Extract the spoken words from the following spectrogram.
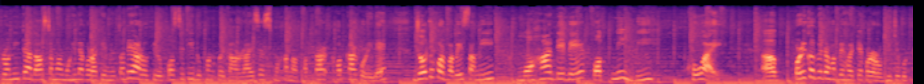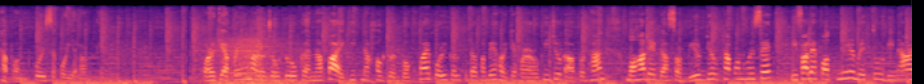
প্ৰণীতা দাস নামৰ মহিলাগৰাকীৰ মৃতদেহ আৰক্ষীৰ উপস্থিতি দুখনকৈ গাঁৱৰ ৰাইজে শ্মশানত সৎকাৰ কৰিলে। যৌতুকৰ বাবে স্বামী মহাদেৱে পত্নীক বিষ খুৱাই পৰিকল্পিতভাৱে হত্যা কৰাৰ অভিযোগ উত্থাপন কৰিছে পৰিয়ালৰ লোকে পৰকীয়া প্ৰেম আৰু যৌতুক নাপাই কীটনাশক দ্ৰব্য খুৱাই পৰিকল্পিতভাৱে হত্যা কৰাৰ অভিযোগ গাঁও প্ৰধান মহাদেৱ দাসৰ বিৰুদ্ধে উত্থাপন হৈছে। ইফালে পত্নীৰ মৃত্যুৰ দিনাৰ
